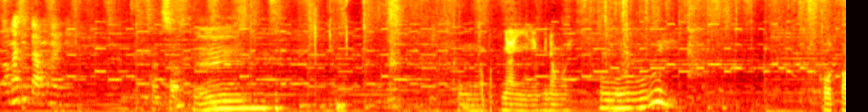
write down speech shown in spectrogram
เอามาสิตำให้นี่สันสดอืม ถุงกระปักใหญ่นี่พี่น้องเลยโอ้ยโคตรคอ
